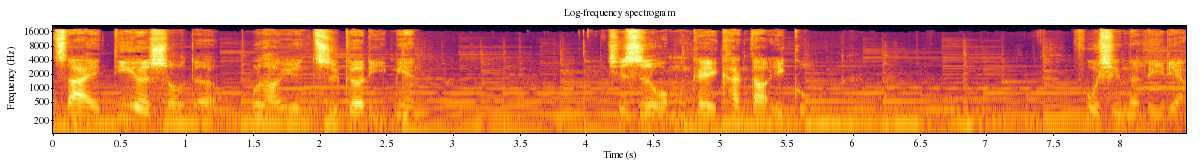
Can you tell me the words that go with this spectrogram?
在第二首的《葡萄园之歌》里面，其实我们可以看到一股复兴的力量。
